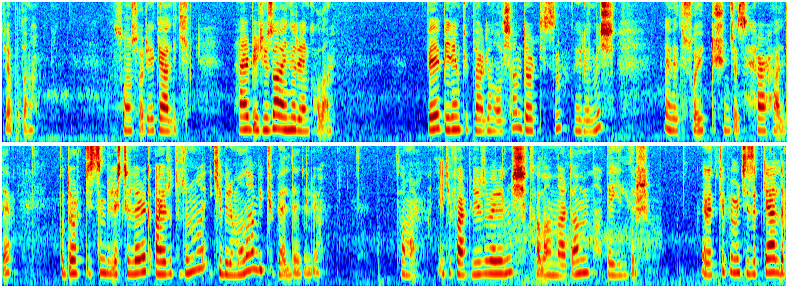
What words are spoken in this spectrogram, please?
Cevap Adana. Son soruya geldik. Her bir yüze aynı renk olan ve birim küplerden oluşan 4 cisim verilmiş. Evet soyut düşüneceğiz herhalde. Bu 4 cisim birleştirilerek ayrı uzunluğu 2 birim olan bir küp elde ediliyor. Tamam. İki farklı yüz verilmiş. Kalanlardan değildir. Evet küpümü çizip geldim.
